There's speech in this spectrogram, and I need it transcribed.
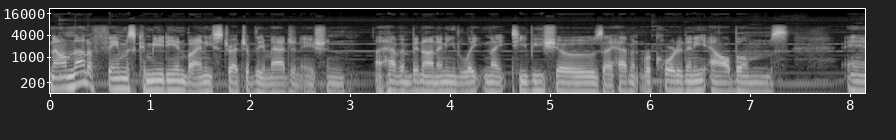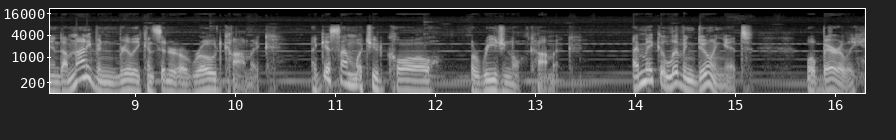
Now, I'm not a famous comedian by any stretch of the imagination. I haven't been on any late night TV shows, I haven't recorded any albums, and I'm not even really considered a road comic. I guess I'm what you'd call a regional comic. I make a living doing it. Well, barely.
